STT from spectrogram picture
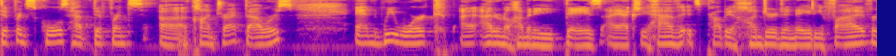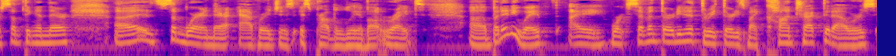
different schools have different uh, contract hours, and we work. I, I, don't know how many days I actually have. It's probably 185 or something in there. Uh, somewhere in there, average is, is probably about right. Uh, but anyway, I work 7:30 to 3:30 is my contracted hours,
